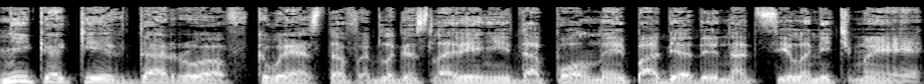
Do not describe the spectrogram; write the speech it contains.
Никаких даров, квестов и благословений до полной победы над силами тьмы!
